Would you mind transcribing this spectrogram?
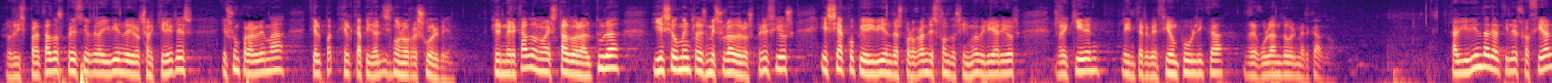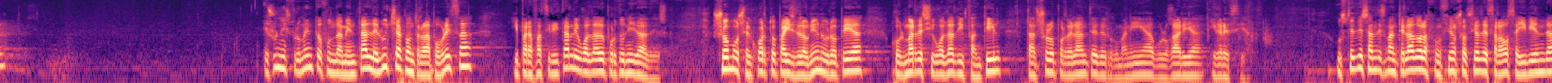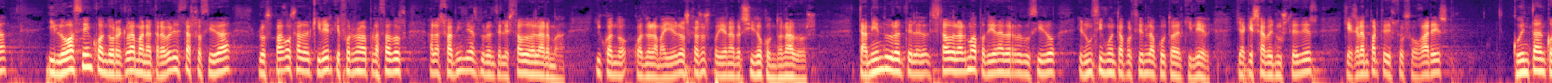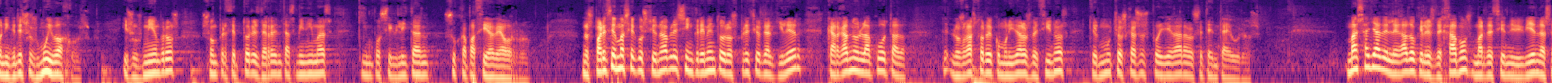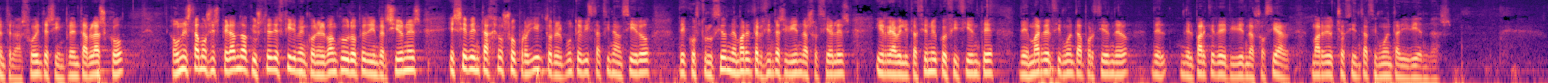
Los disparatados precios de la vivienda y de los alquileres es un problema que el, que el capitalismo no resuelve. El mercado no ha estado a la altura y ese aumento desmesurado de los precios, ese acopio de viviendas por grandes fondos inmobiliarios requieren la intervención pública regulando el mercado. La vivienda de alquiler social es un instrumento fundamental de lucha contra la pobreza y para facilitar la igualdad de oportunidades. Somos el cuarto país de la Unión Europea con más desigualdad infantil, tan solo por delante de Rumanía, Bulgaria y Grecia. Ustedes han desmantelado la función social de Zaragoza y Vivienda y lo hacen cuando reclaman a través de esta sociedad los pagos al alquiler que fueron aplazados a las familias durante el estado de alarma y cuando, cuando en la mayoría de los casos podían haber sido condonados. También durante el estado de alarma podrían haber reducido en un 50% la cuota de alquiler, ya que saben ustedes que gran parte de estos hogares cuentan con ingresos muy bajos y sus miembros son perceptores de rentas mínimas que imposibilitan su capacidad de ahorro. Nos parece más que cuestionable ese incremento de los precios de alquiler, cargando en la cuota los gastos de comunidad a los vecinos, que en muchos casos puede llegar a los 70 euros. Más allá del legado que les dejamos, más de 100 viviendas entre las fuentes e imprenta Blasco, Aún estamos esperando a que ustedes firmen con el Banco Europeo de Inversiones ese ventajoso proyecto desde el punto de vista financiero de construcción de más de 300 viviendas sociales y rehabilitación ecoeficiente de más del 50% del, del parque de vivienda social, más de 850 viviendas.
